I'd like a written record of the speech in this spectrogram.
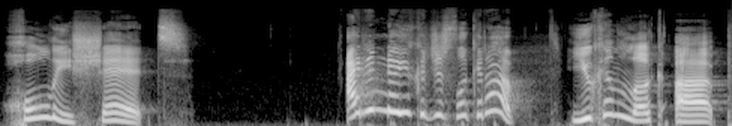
holy shit. I didn't know you could just look it up. You can look up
